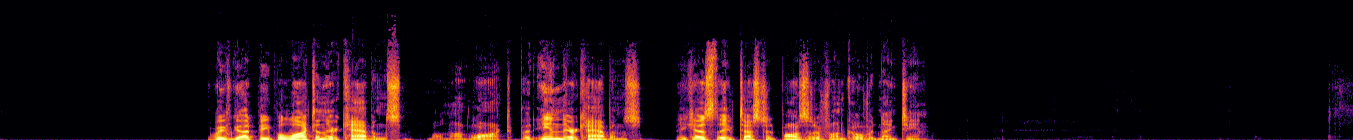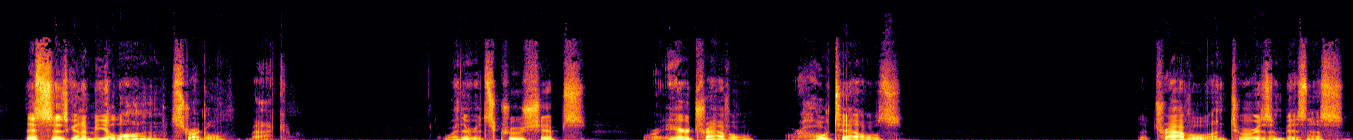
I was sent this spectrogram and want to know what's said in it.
we've got people locked in their cabins. well, not locked, but in their cabins because they've tested positive on COVID 19. This is going to be a long struggle back. Whether it's cruise ships or air travel or hotels, the travel and tourism business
